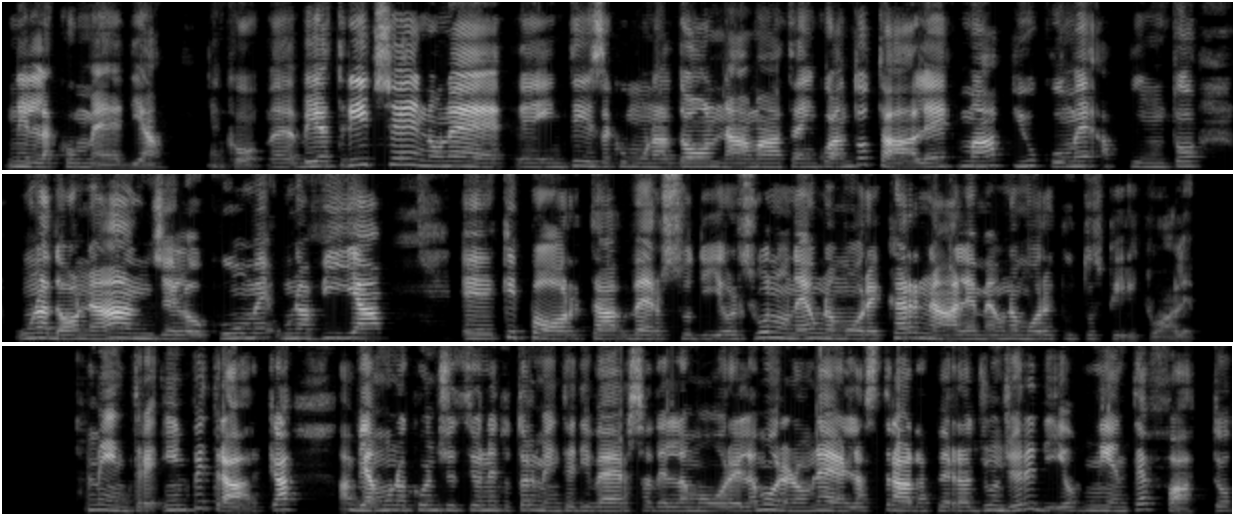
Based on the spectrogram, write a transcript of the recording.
nella commedia. Ecco, eh, Beatrice non è eh, intesa come una donna amata in quanto tale, ma più come appunto una donna angelo, come una via eh, che porta verso Dio. Il suo non è un amore carnale, ma è un amore tutto spirituale. Mentre in Petrarca abbiamo una concezione totalmente diversa dell'amore. L'amore non è la strada per raggiungere Dio, niente affatto,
